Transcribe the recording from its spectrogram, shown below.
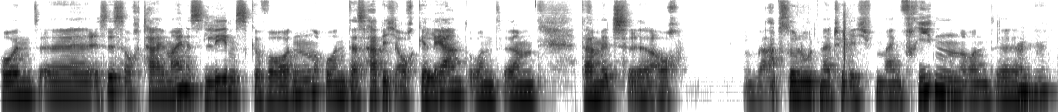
Und äh, es ist auch Teil meines Lebens geworden und das habe ich auch gelernt und ähm, damit äh, auch absolut natürlich mein Frieden und äh, Mhm.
